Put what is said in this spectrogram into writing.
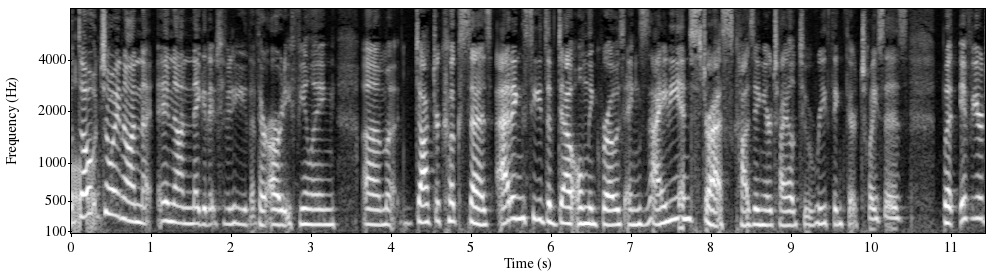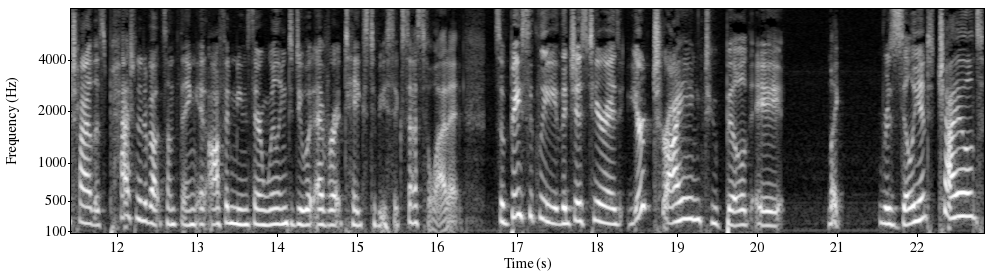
cool. Don't join on in on negativity that they're already feeling. Um, Dr. Cook says adding seeds of doubt only grows anxiety and stress, causing your child to rethink their choices. But if your child is passionate about something, it often means they're willing to do whatever it takes to be successful at it. So basically, the gist here is you're trying to build a resilient child.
